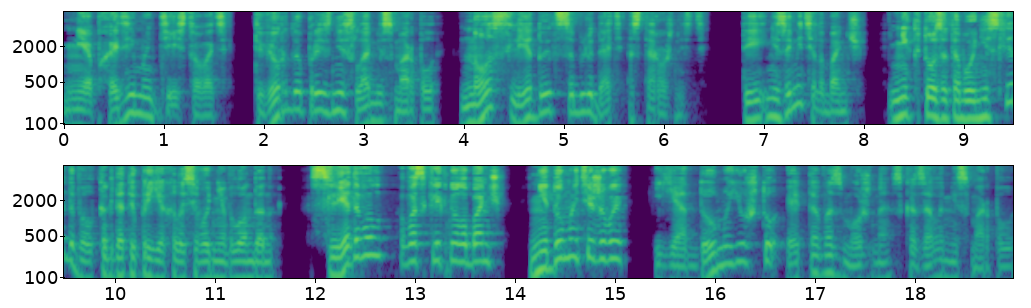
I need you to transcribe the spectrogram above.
«Необходимо действовать твердо произнесла мисс Марпл, но следует соблюдать осторожность. Ты не заметила, Банч? Никто за тобой не следовал, когда ты приехала сегодня в Лондон? Следовал? воскликнула Банч. Не думайте же вы... Я думаю, что это возможно, сказала мисс Марпл.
